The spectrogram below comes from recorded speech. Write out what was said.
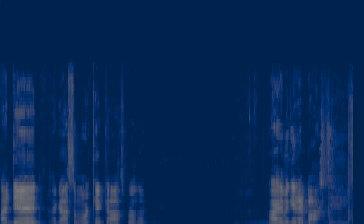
I did. I got some more kickoffs, brother. All right, let me get that box, James.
